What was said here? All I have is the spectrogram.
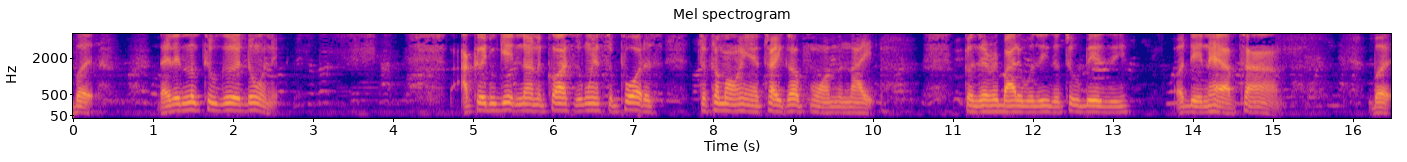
but they didn't look too good doing it. I couldn't get none of Carson Wentz supporters to come on here and take up for him tonight because everybody was either too busy or didn't have time. But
